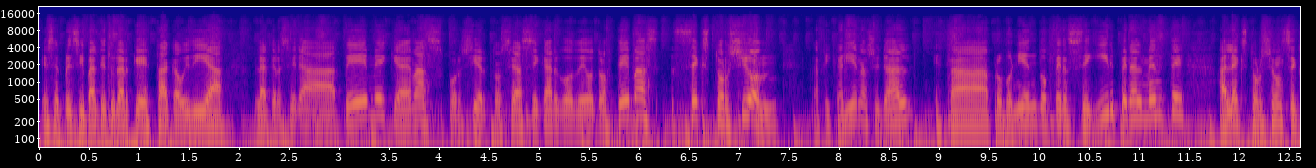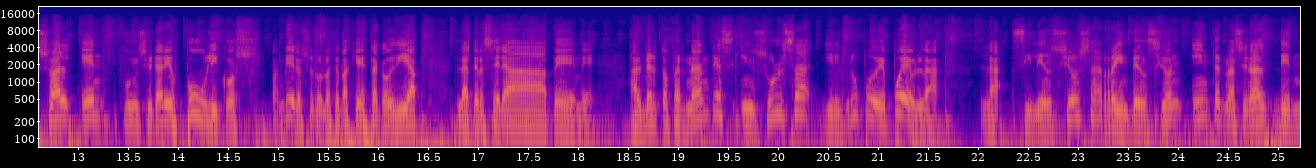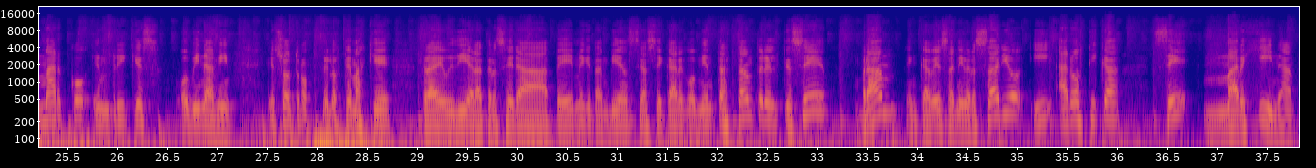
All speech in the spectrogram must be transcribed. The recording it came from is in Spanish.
Es el principal titular que destaca hoy día la tercera PM, que además, por cierto, se hace cargo de otros temas, sextorsión. La Fiscalía Nacional está proponiendo perseguir penalmente a la extorsión sexual en funcionarios públicos. También es uno de los temas que destaca hoy día la tercera PM. Alberto Fernández, Insulsa y el Grupo de Puebla. La silenciosa reinvención internacional de Marco Enríquez Obinami. Es otro de los temas que trae hoy día la tercera PM, que también se hace cargo. Mientras tanto, en el TC, Bram, en cabeza aniversario, y Aróstica se margina.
